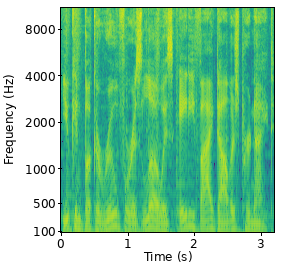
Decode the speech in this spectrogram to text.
You can book a room for as low as $85 per night.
